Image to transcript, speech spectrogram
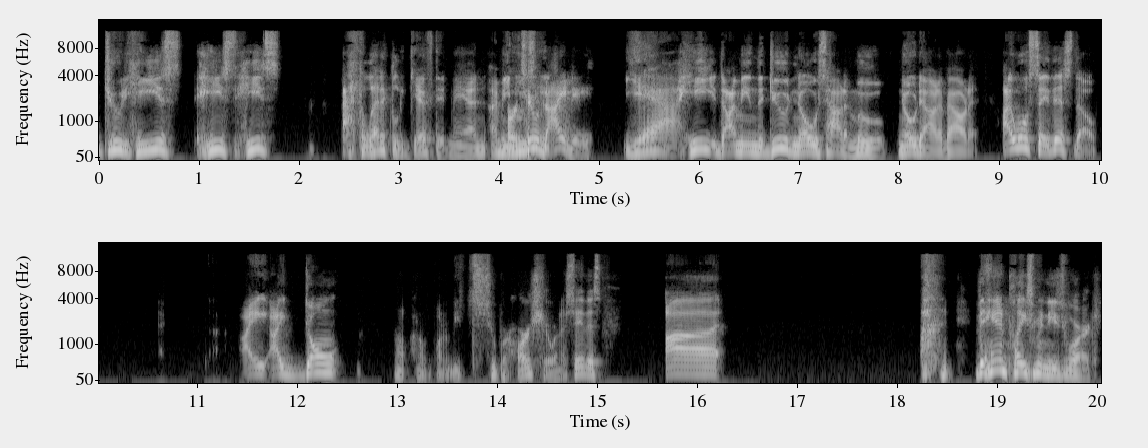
Dude, he's he's he's athletically gifted, man. I mean, For he's- 290. Yeah, he. I mean, the dude knows how to move, no doubt about it. I will say this though, I I don't I don't, I don't want to be super harsh here when I say this. Uh the hand placement needs work.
